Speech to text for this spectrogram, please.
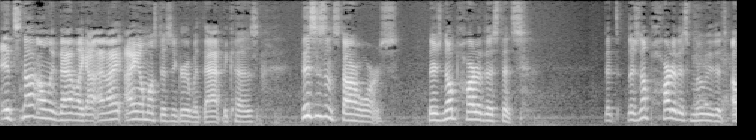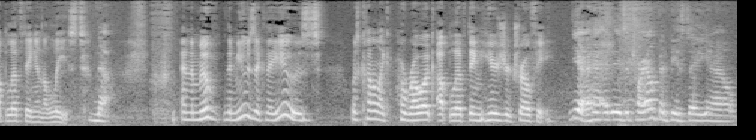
it's not only that, like, I- and I, I almost disagree with that because this isn't Star Wars. There's no part of this that's that's there's no part of this movie that's uplifting in the least. No. And the move, the music they used was kind of like heroic, uplifting. Here's your trophy. Yeah, it is a triumphant piece. Say, you know,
